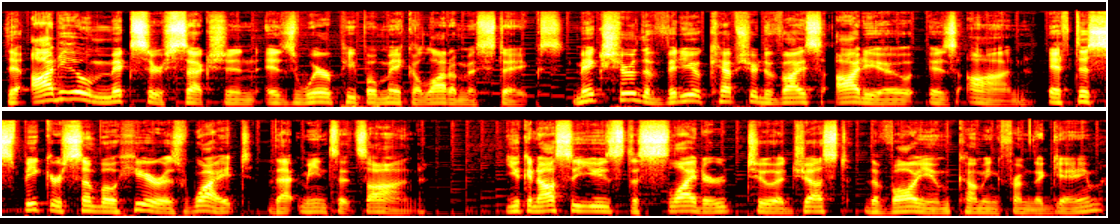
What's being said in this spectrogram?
The audio mixer section is where people make a lot of mistakes. Make sure the video capture device audio is on. If this speaker symbol here is white, that means it's on. You can also use the slider to adjust the volume coming from the game.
